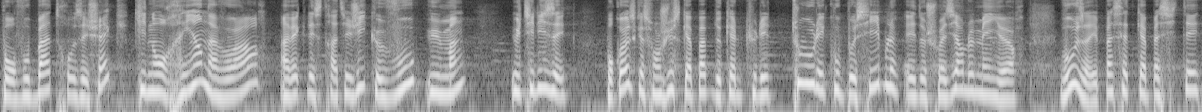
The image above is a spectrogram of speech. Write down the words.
pour vous battre aux échecs qui n'ont rien à voir avec les stratégies que vous, humains, utilisez. Pourquoi? Parce qu'elles sont juste capables de calculer tous les coups possibles et de choisir le meilleur. Vous, vous n'avez pas cette capacité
